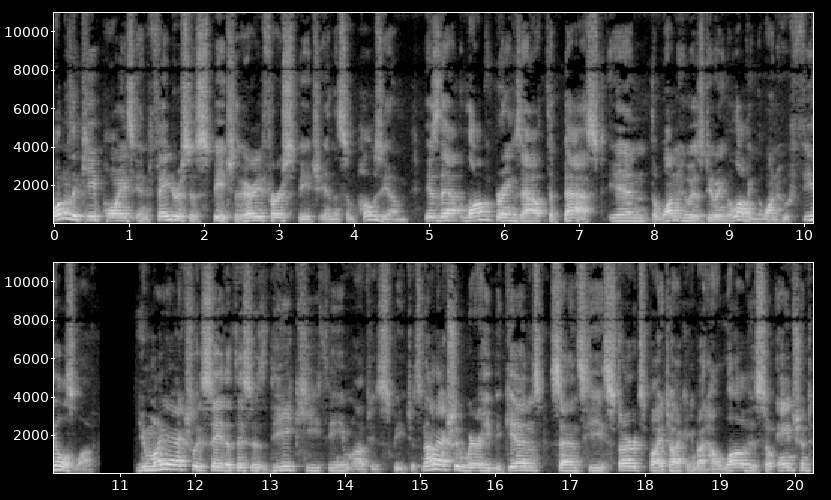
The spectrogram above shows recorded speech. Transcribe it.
One of the key points in Phaedrus' speech, the very first speech in the symposium, is that love brings out the best in the one who is doing the loving, the one who feels love. You might actually say that this is the key theme of his speech. It's not actually where he begins, since he starts by talking about how love is so ancient,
